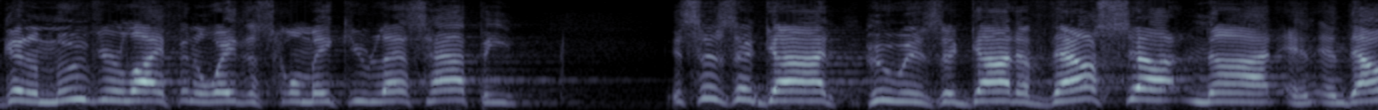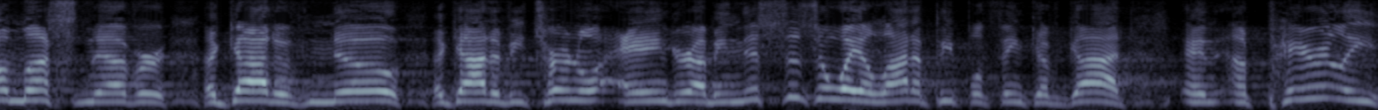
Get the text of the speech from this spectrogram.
going to move your life in a way that's going to make you less happy. This is a God who is a God of thou shalt not and, and thou must never, a God of no, a God of eternal anger. I mean, this is the way a lot of people think of God. And apparently,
